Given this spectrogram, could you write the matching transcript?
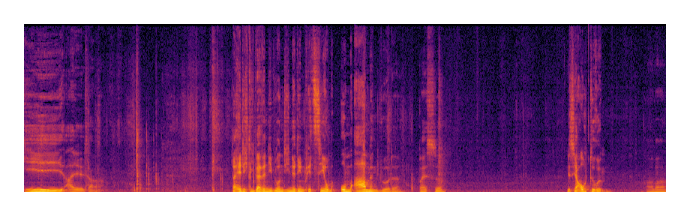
Ih, Alter. Da hätte ich lieber, wenn die Blondine den PC um, umarmen würde. Weißt du? Ist ja auch drücken. Aber,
